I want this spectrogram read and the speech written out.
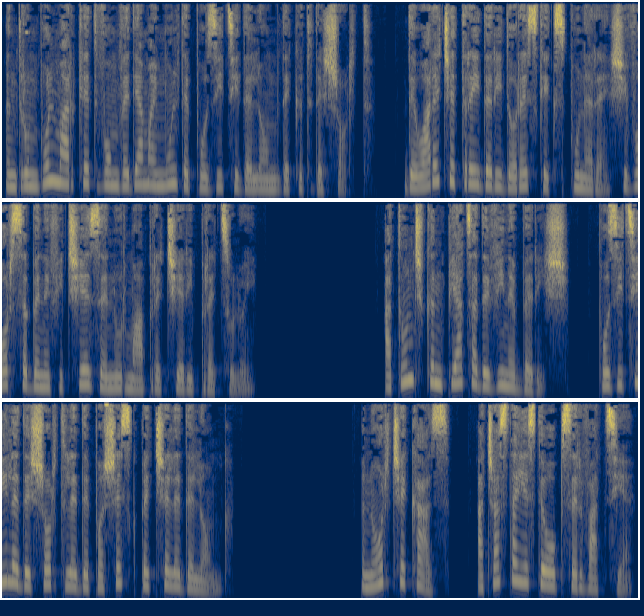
într-un bull market vom vedea mai multe poziții de long decât de short, deoarece traderii doresc expunere și vor să beneficieze în urma aprecierii prețului. Atunci când piața devine bearish, pozițiile de short le depășesc pe cele de long. În orice caz, aceasta este o observație,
